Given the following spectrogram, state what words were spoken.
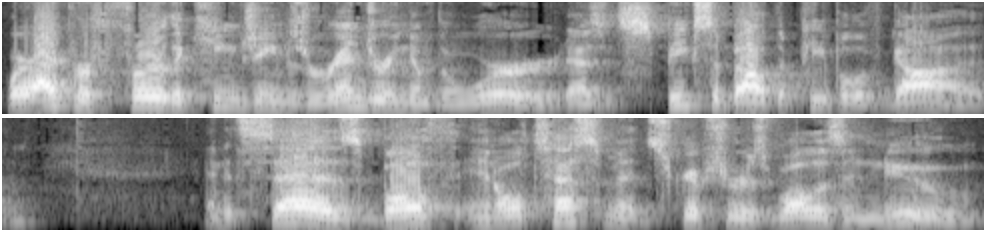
where I prefer the King James rendering of the word as it speaks about the people of God. And it says, both in Old Testament scripture as well as in New,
